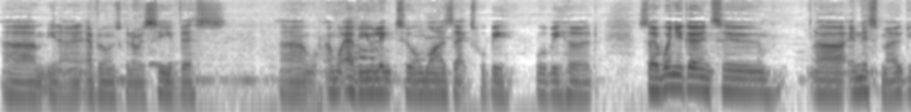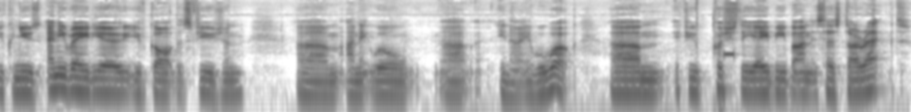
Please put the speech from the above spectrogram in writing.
Um, you know, everyone's going to receive this, uh, and whatever you link to on Wires X will be will be heard. So when you go into uh, in this mode, you can use any radio you've got that's Fusion, um, and it will uh, you know it will work. Um, if you push the AB button, it says direct.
